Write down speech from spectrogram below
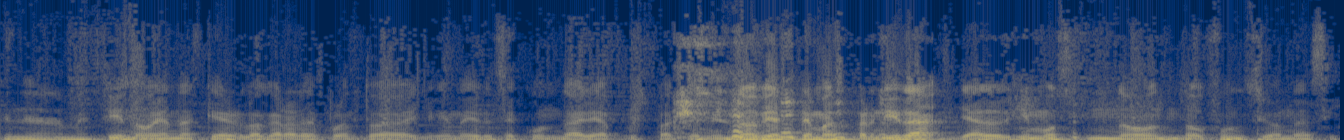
Generalmente. Sí, no vayan a quererlo agarrar de pronto a alguien ahí de secundaria, pues para que mi novia esté más prendida, ya lo dijimos, no, no funciona así.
